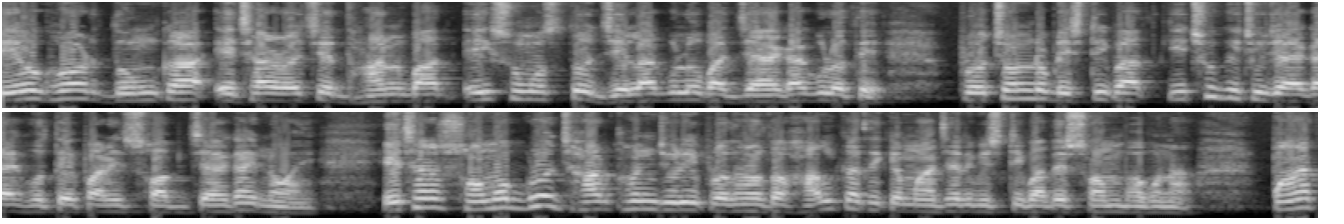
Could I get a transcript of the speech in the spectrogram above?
দেওঘর, দুমকা, এছাড়া রয়েছে ধানবাদ, এই সমস্ত জেলাগুলো বা জায়গাগুলোতে প্রচণ্ড বৃষ্টিপাত কিছু কিছু জায়গায় হতে পারে, সব জায়গায় নয়। এছাড়া সমগ্র ঝাড়খণ্ড জুড়ে প্রধানত হালকা থেকে মাঝারি বৃষ্টিপাতের সম্ভাবনা। পাঁচ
